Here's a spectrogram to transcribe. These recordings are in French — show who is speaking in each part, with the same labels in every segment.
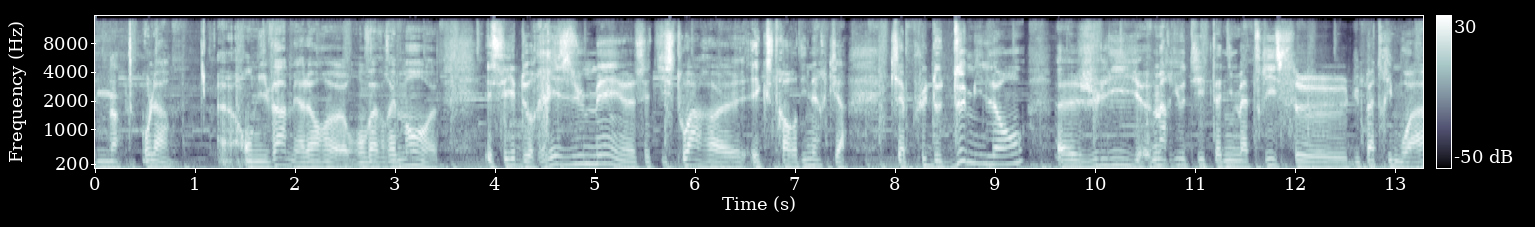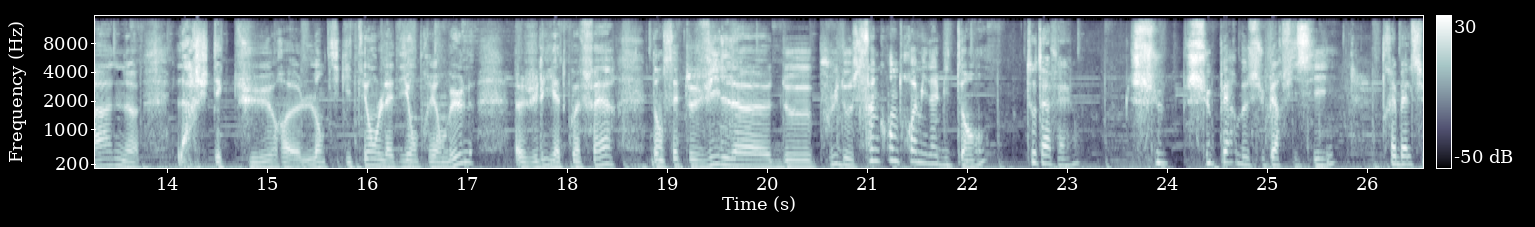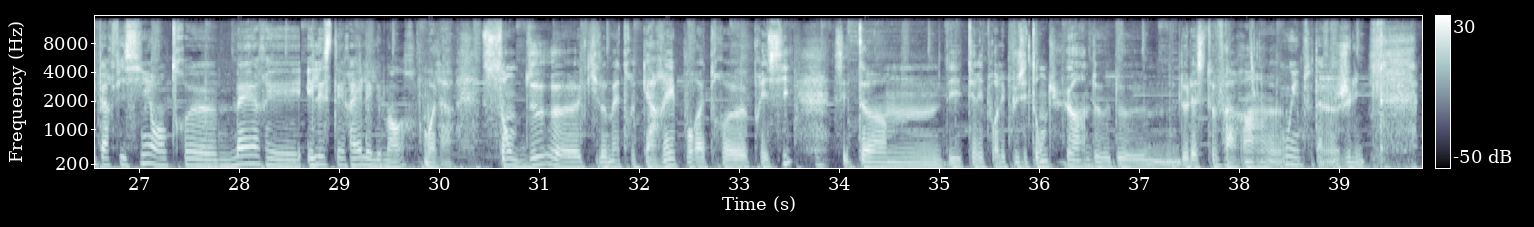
Speaker 1: Corinne.
Speaker 2: Oh euh, on y va, mais alors euh, on va vraiment euh, essayer de résumer cette histoire extraordinaire qui a, qui a plus de 2000 ans. Julie Mariotti est animatrice du patrimoine, l'architecture, l'antiquité, on l'a dit en préambule. Julie, il y a de quoi faire dans cette ville de plus de 53 000 habitants.
Speaker 3: Tout à fait.
Speaker 2: superbe superficie
Speaker 3: très belle superficie entre mer et, l'Estérel et les Morts.
Speaker 2: Voilà, 102 euh, km pour être euh, précis. C'est un des territoires les plus étendus hein, de, de, l'Est-Var. Hein,
Speaker 3: oui, tout à fait.
Speaker 2: Julie.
